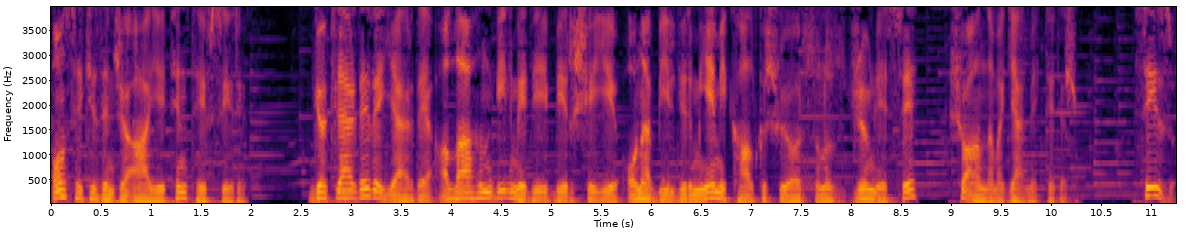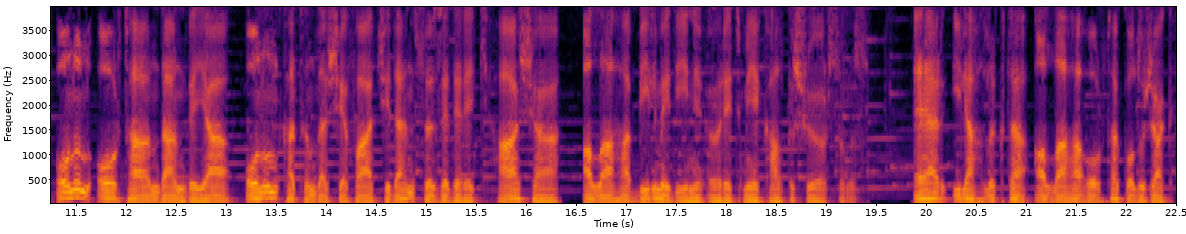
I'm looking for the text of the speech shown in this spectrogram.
18. Ayetin Tefsiri Göklerde ve yerde Allah'ın bilmediği bir şeyi ona bildirmeye mi kalkışıyorsunuz cümlesi şu anlama gelmektedir. Siz onun ortağından veya onun katında şefaatçiden söz ederek haşa Allah'a bilmediğini öğretmeye kalkışıyorsunuz. Eğer ilahlıkta Allah'a ortak olacak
